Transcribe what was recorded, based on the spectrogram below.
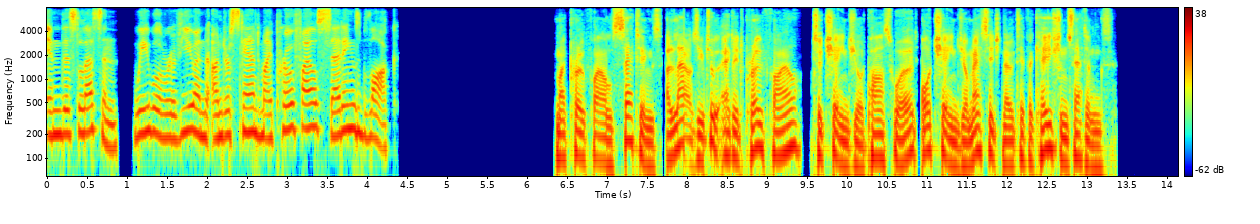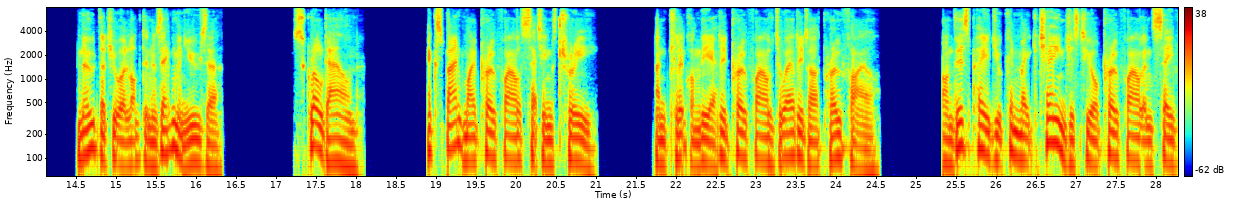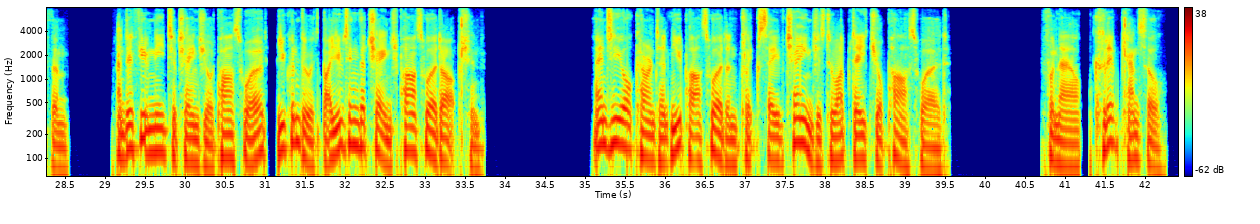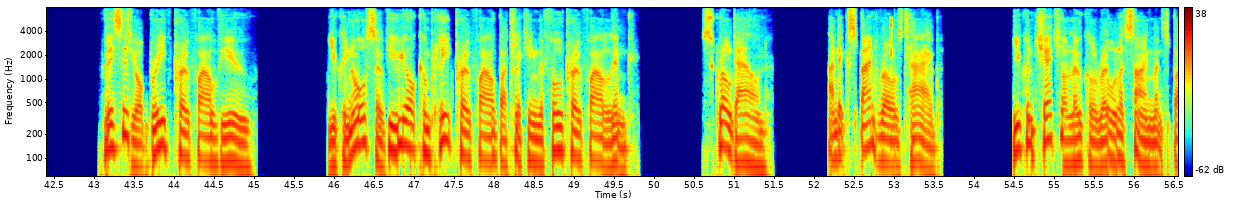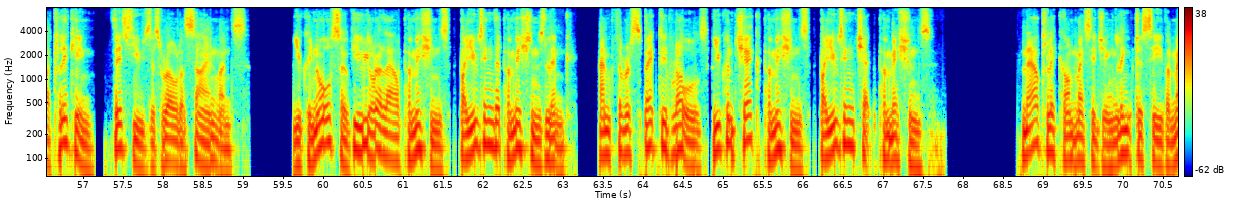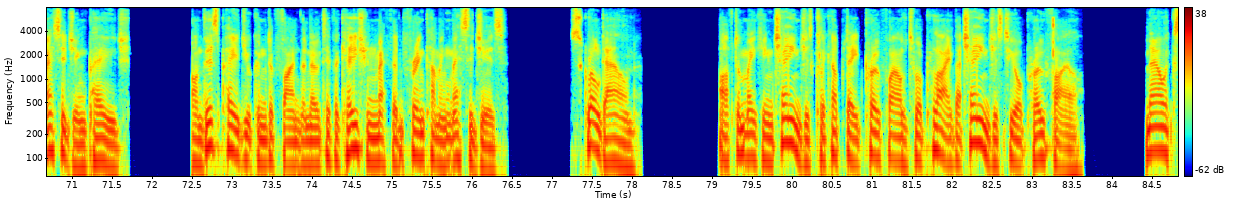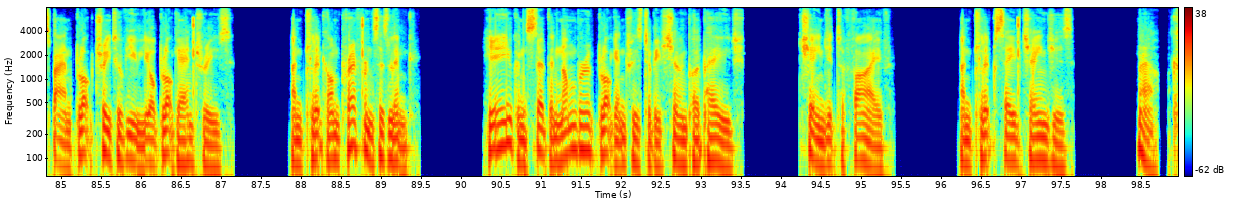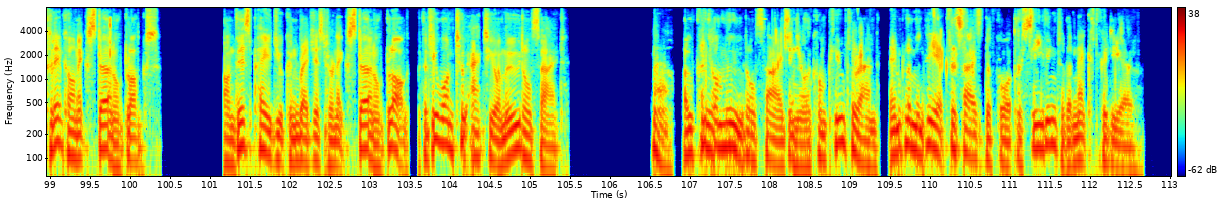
In this lesson, we will review and understand my profile settings block. My profile settings allows you to edit profile, to change your password or change your message notification settings. Note that you are logged in as admin user. Scroll down. Expand my profile settings tree. And click on the edit profile to edit our profile. On this page you can make changes to your profile and save them. And if you need to change your password, you can do it by using the change password option. Enter your current and new password and click Save Changes to update your password. For now, click Cancel. This is your brief profile view. You can also view your complete profile by clicking the full profile link. Scroll down and expand Roles tab. You can check your local role assignments by clicking this uses role assignments. You can also view your allow permissions by using the permissions link and for respective roles you can check permissions by using check permissions. Now click on messaging link to see the messaging page. On this page you can define the notification method for incoming messages. Scroll down. After making changes click update profile to apply the changes to your profile. Now expand blog tree to view your blog entries. And click on preferences link. Here you can set the number of blog entries to be shown per page. Change it to 5. And click Save Changes. Now, click on External Blogs. On this page you can register an external blog that you want to add to your Moodle site. Now, open your Moodle site in your computer and implement the exercise before proceeding to the next video.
